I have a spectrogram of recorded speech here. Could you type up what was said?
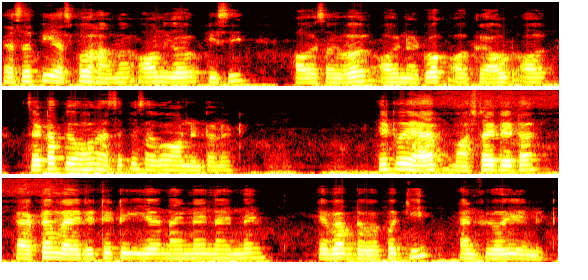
SAP S4 HANA on your PC or server or network or cloud or set up your own SAP server on internet. It will have master data, lifetime validity to year 9999, ABAP developer key and Fiori in it.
